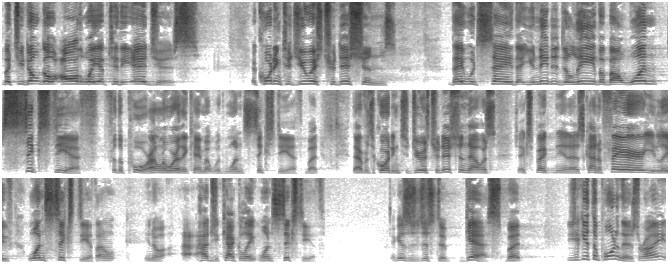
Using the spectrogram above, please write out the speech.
but you don't go all the way up to the edges. According to Jewish traditions, they would say that you needed to leave about 160th for the poor. I don't know where they came up with 160th, but that was according to Jewish tradition. That was expected, you know, it's kind of fair. You leave 160th. I don't, you know, how did you calculate 160th? I guess it's just a guess, but you get the point of this, right?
